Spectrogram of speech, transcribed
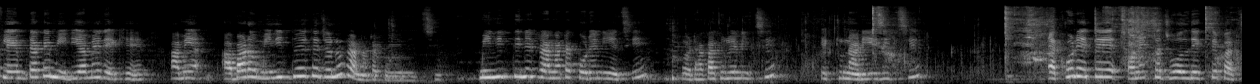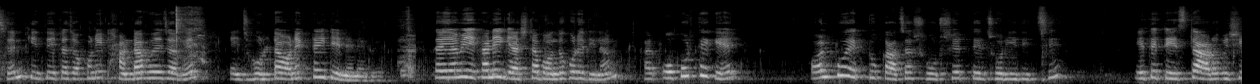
ফ্লেমটাকে মিডিয়ামে রেখে আমি আবারও মিনিট দুয়েকের জন্য রান্নাটা করে নিচ্ছি। মিনিট তিনেক রান্নাটা করে নিয়েছি ঢাকা তুলে নিচ্ছি, একটু নাড়িয়ে দিচ্ছি। এখন এতে অনেকটা ঝোল দেখতে পাচ্ছেন, কিন্তু এটা যখনই ঠান্ডা হয়ে যাবে, এই ঝোলটা অনেকটাই টেনে নেবে। তাই আমি এখানেই গ্যাসটা বন্ধ করে দিলাম। আর ওপর থেকে অল্প একটু কাঁচা সর্ষের তেল ছড়িয়ে দিচ্ছি। এতে টেস্টটা আরও বেশি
